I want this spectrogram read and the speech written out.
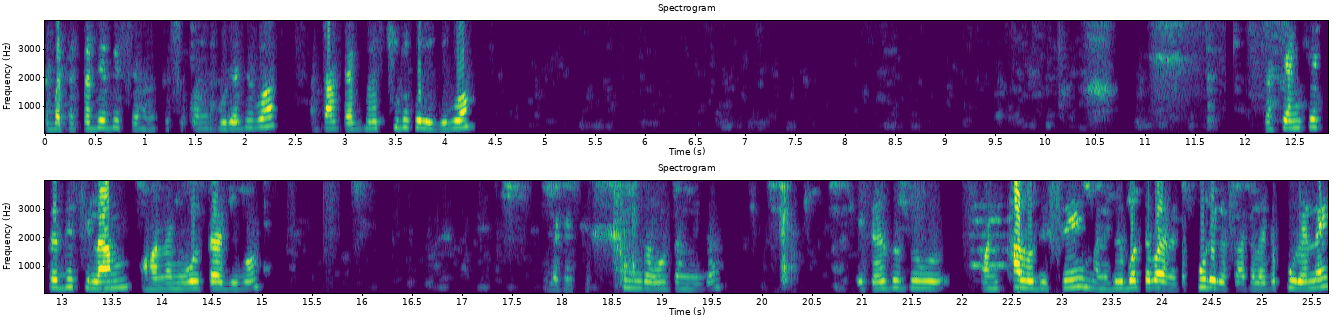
ব্যাটারটা দিয়ে দিচ্ছি এখন কিছুক্ষণ ঘুরে দিব, আর চালটা একবারে চুরি করে দিব। প্যানকেকটা দিছিলাম, এখন আমি উল্টা দিব। দেখে কি সুন্দর উল্টা নিয়ে এটা শুধু মানে কালো দিছি মানে যদি বলতে পারেন এটা পুড়ে গেছে, আসলে এটা পুড়ে নাই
